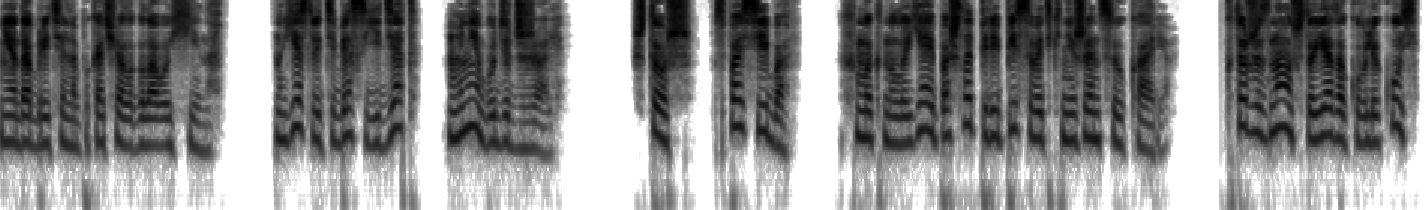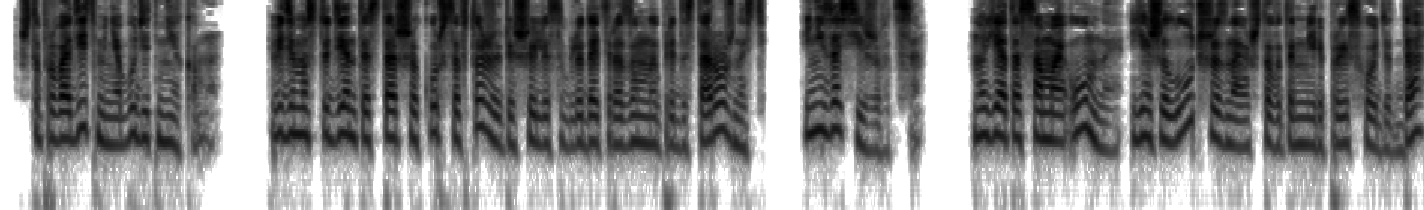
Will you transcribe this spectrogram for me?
неодобрительно покачала головой Хина. Но если тебя съедят, мне будет жаль. Что ж, спасибо, хмыкнула я и пошла переписывать княженцию Каре. Кто же знал, что я так увлекусь, что проводить меня будет некому. Видимо, студенты старших курсов тоже решили соблюдать разумную предосторожность и не засиживаться. Но я-то самая умная, я же лучше знаю, что в этом мире происходит, да?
